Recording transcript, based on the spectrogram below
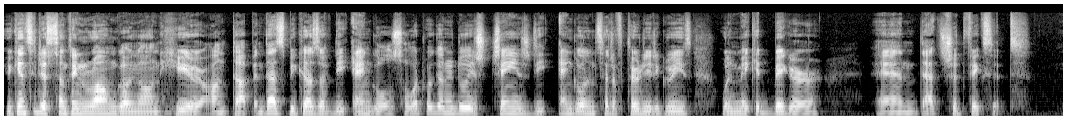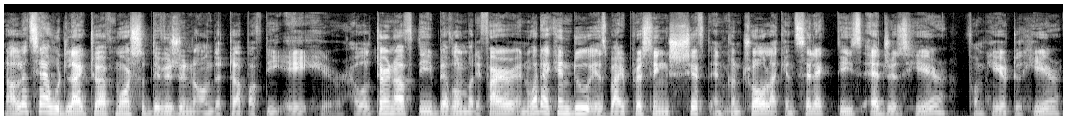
you can see there's something wrong going on here on top. And that's because of the angle. So what we're going to do is change the angle instead of 30 degrees. We'll make it bigger and that should fix it. Now let's say I would like to have more subdivision on the top of the A here. I will turn off the bevel modifier and what I can do is by pressing shift and control I can select these edges here from here to here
